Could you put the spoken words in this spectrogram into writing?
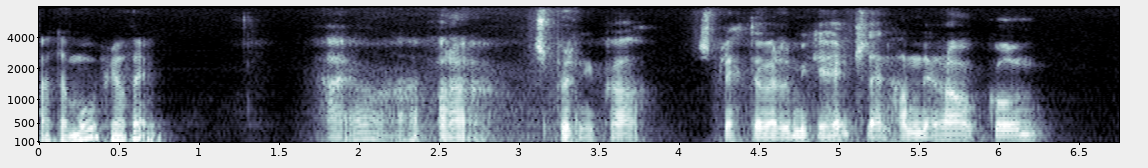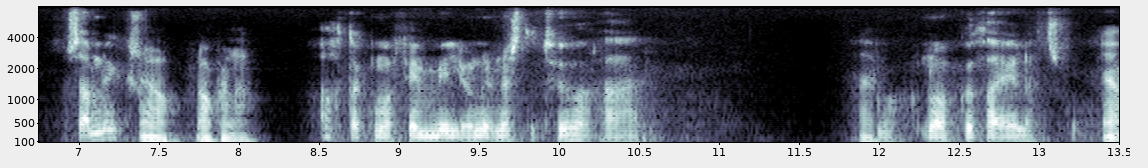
þetta múf hjá þeim. Já, já, það er bara spurning hvað splitti verður mikið heill en hann er á góðum samning sko. já, nákvæmlega. 8,5 miljónir næstu ár það Það er- nok nokkuð þægilegt sko. já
